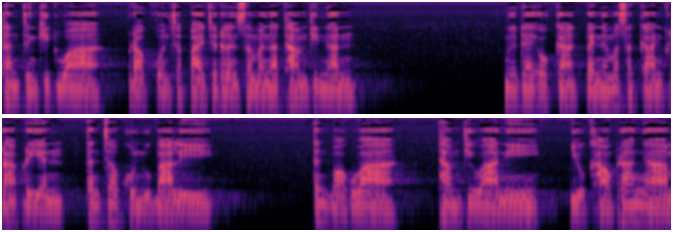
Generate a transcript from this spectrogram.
ท่านจึงคิดว่าเราควรจะไปเจริญสมณธรรมที่นั่น เมื่อได้โอกาสไปนมัสการกราบเรียน ท่านเจ้าคุณอุบาลี ท่านบอกว่าถ้ำที่ว่านี้อยู่เขาพระงาม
